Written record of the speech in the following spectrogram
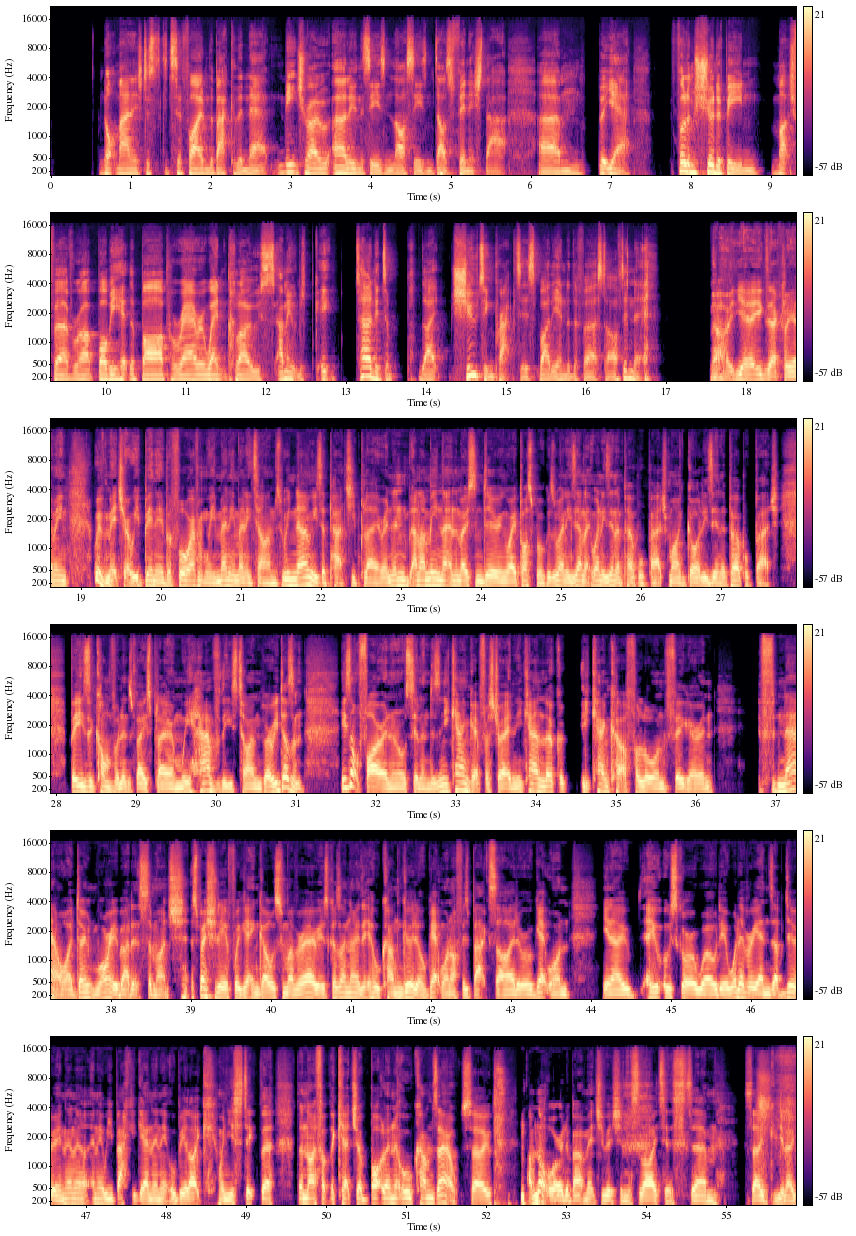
not managed to, to find the back of the net." Mitro early in the season, last season, does finish that, um, but yeah. Fulham should have been much further up. Bobby hit the bar. Pereira went close. I mean, it was it turned into like shooting practice by the end of the first half, didn't it? Oh, yeah, exactly. I mean, with Mitro, we've been here before, haven't we? Many, many times. We know he's a patchy player, and and, and I mean that in the most endearing way possible. Because when he's in when he's in a purple patch, my God, he's in a purple patch. But he's a confidence-based player, and we have these times where he doesn't. He's not firing on all cylinders, and he can get frustrated, and he can look, he can cut a forlorn figure, and now I don't worry about it so much, especially if we're getting goals from other areas, because I know that he'll come good. He'll get one off his backside, or he'll get one, you know, he'll score a world or whatever he ends up doing, and he'll, and he'll be back again. And it will be like when you stick the, the knife up the ketchup bottle and it all comes out. So I'm not worried about Mitrovic in the slightest. Um, So you know,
